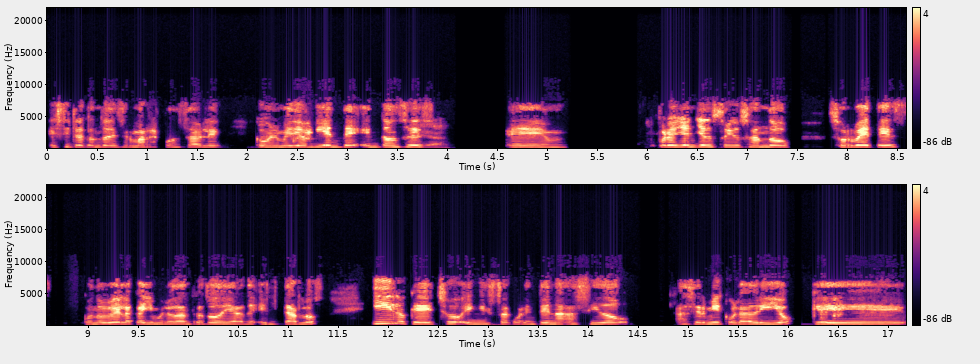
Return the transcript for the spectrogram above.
estoy tratando de ser más responsable con el medio ambiente, entonces, eh, pero ya, ya no estoy usando sorbetes, cuando veo en la calle me lo dan, trato de, de, evitarlos. Y lo que he hecho en esta cuarentena ha sido hacer mi coladrillo, que,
